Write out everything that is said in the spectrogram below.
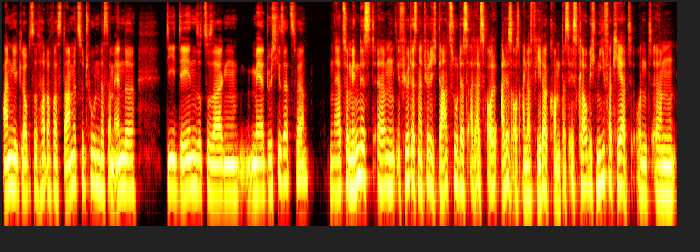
angeht. Glaubst du, das hat auch was damit zu tun, dass am Ende die Ideen sozusagen mehr durchgesetzt werden? Naja, zumindest ähm, führt das natürlich dazu, dass alles, alles aus einer Feder kommt. Das ist, glaube ich, nie verkehrt. Und ähm,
